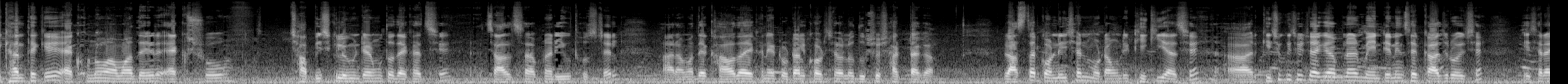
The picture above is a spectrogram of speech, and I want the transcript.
এখান থেকে এখনও আমাদের একশো ছাব্বিশ কিলোমিটার মতো দেখাচ্ছে চালসা আপনার ইউথ হোস্টেল। আর আমাদের খাওয়া দাওয়া এখানে টোটাল খরচা হলো দুশো ষাট টাকা। রাস্তার কন্ডিশন মোটামুটি ঠিকই আছে। আর কিছু কিছু জায়গায় আপনার মেনটেনেন্সের কাজ রয়েছে। এছাড়া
